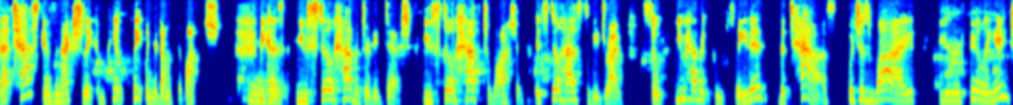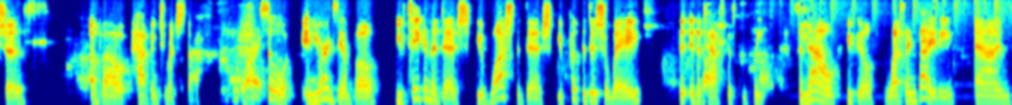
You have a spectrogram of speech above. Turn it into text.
that task isn't actually complete when you're done with your lunch. Mm. because you still have a dirty dish. You still have to wash it. It still has to be dried. So you haven't completed the task which is why you're feeling anxious about having too much stuff Right. So in your example, you've taken the dish, you've washed the dish, you've put the dish away, the, the right. task is complete. So now you feel less anxiety and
